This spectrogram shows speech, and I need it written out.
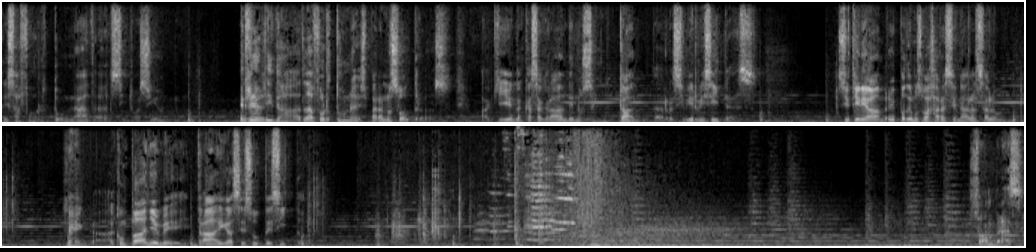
desafortunada situación. En realidad, la fortuna es para nosotros. Aquí en la Casa Grande nos encanta recibir visitas. Si tiene hambre, podemos bajar a cenar al salón. Venga, acompáñeme y tráigase su tecito. Sombras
